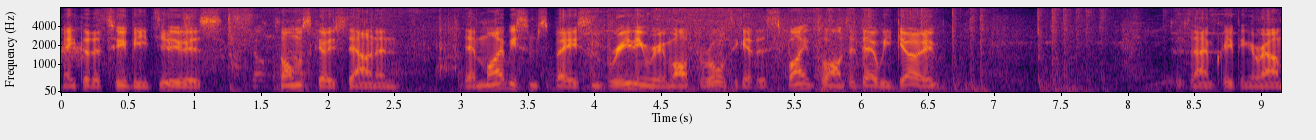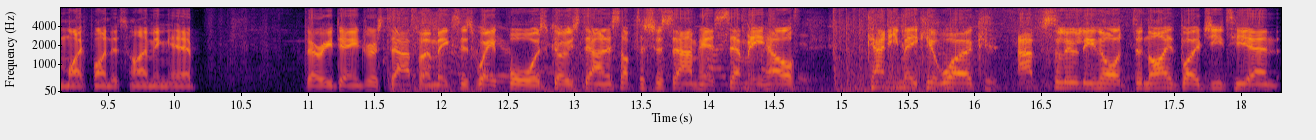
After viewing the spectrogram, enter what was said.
Make that a 2v2 as zombs goes down, and there might be some space, some breathing room after all to get the spike planted. There we go. ShahZaM creeping around, might find a timing here. Very dangerous. dapr makes his way forwards, goes down. It's up to ShahZaM here. 70 health. Can he make it work? Absolutely not. Denied by GTN.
